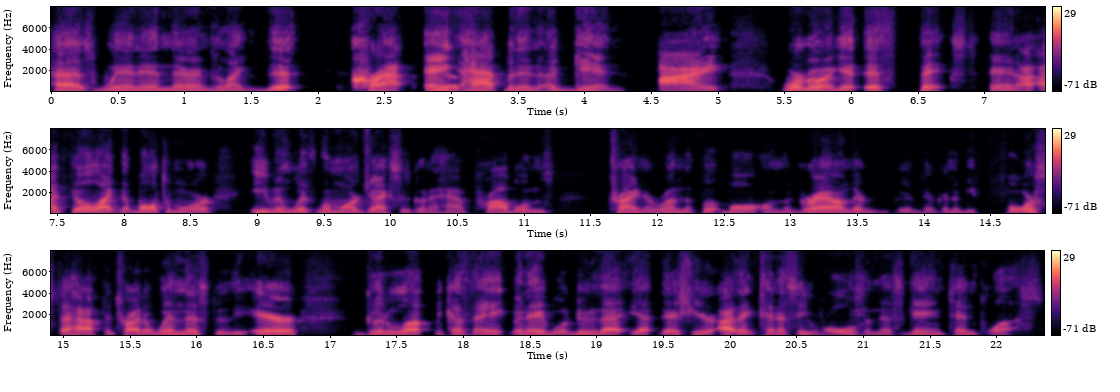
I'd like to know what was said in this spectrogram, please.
has went in there and be like, this crap ain't happening again. I we're going to get this fixed. And I, I, feel like the Baltimore, even with Lamar Jackson, is going to have problems trying to run the football on the ground. They're they're going to be forced to have to try to win this through the air. Good luck because they ain't been able to do that yet this year. I think Tennessee rolls in this game 10 plus.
